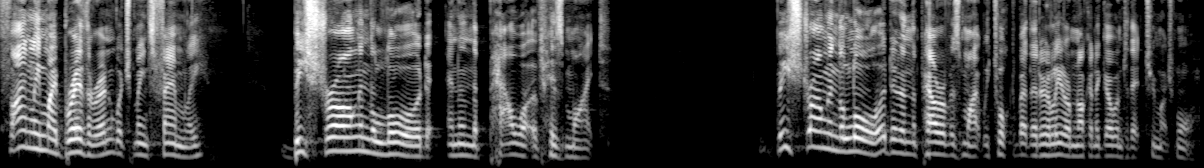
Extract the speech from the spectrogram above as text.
Finally, my brethren, which means family, be strong in the Lord and in the power of his might. Be strong in the Lord and in the power of his might. We talked about that earlier. I'm not going to go into that too much more.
